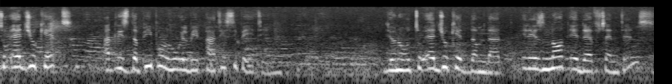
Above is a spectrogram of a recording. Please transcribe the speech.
to educate at least the people who will be participating, you know, to educate them that it is not a death sentence,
